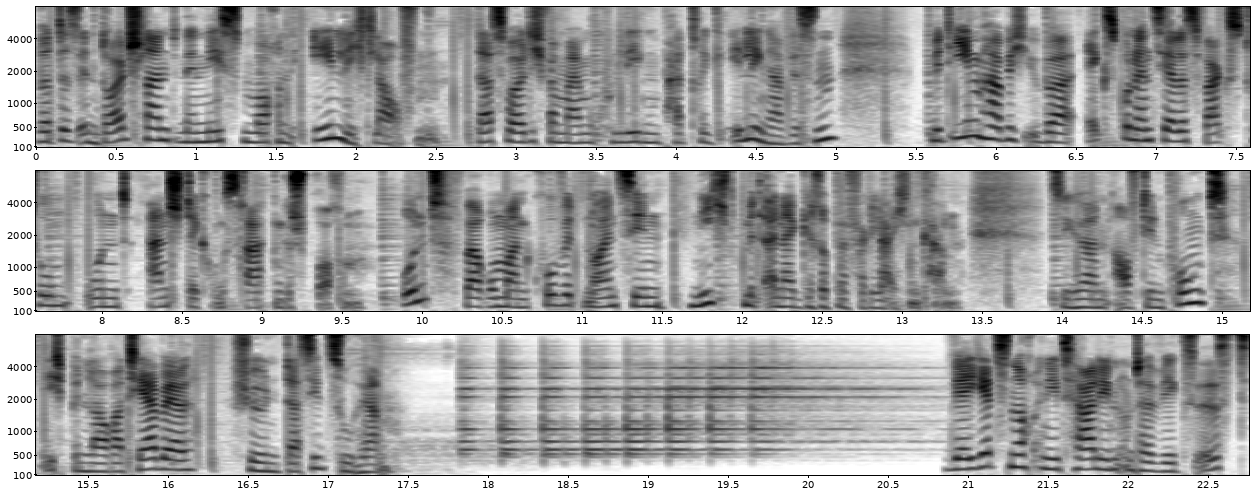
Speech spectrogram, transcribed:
Wird es in Deutschland in den nächsten Wochen ähnlich laufen? Das wollte ich von meinem Kollegen Patrick Illinger wissen. Mit ihm habe ich über exponentielles Wachstum und Ansteckungsraten gesprochen und warum man Covid-19 nicht mit einer Grippe vergleichen kann. Sie hören auf den Punkt. Ich bin Laura Terberl. Schön, dass Sie zuhören. Wer jetzt noch in Italien unterwegs ist,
